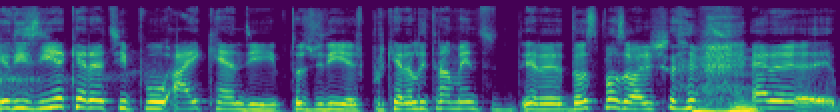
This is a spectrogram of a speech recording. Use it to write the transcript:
Eu dizia que era tipo eye candy todos os dias, porque era literalmente era doce para os olhos. era.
